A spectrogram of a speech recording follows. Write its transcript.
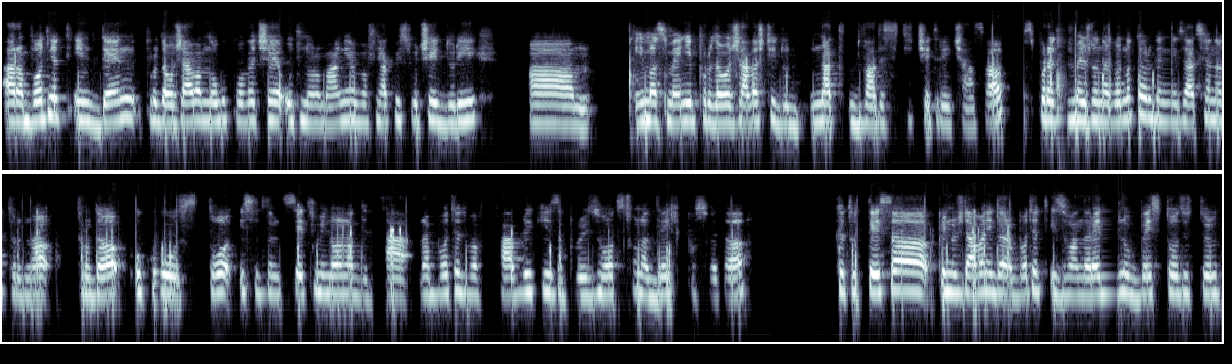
а работният им ден продължава много повече от нормалния, в някои случаи дори а, има смени, продължаващи до над 24 часа. Според Международната организация на труда, труда около 170 милиона деца работят в фабрики за производство на дрехи по света, като те са принуждавани да работят извънредно без този труд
